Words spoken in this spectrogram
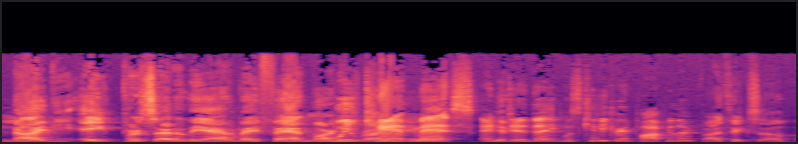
ninety eight percent of the anime fan market. we right can't here. miss. And Yeah. did they? Was Kiddy Grade popular? I think so.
